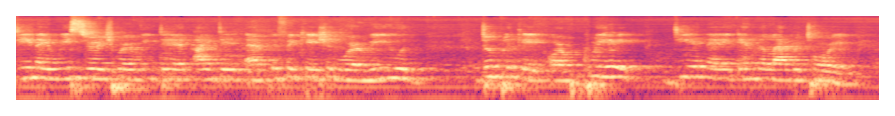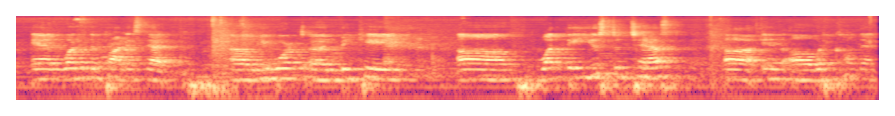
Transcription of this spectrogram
DNA research where we did, I did amplification where we would duplicate or create DNA in the laboratory. And one of the products that uh, we worked on became uh, what they used to test uh, in, uh, what do you call that,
